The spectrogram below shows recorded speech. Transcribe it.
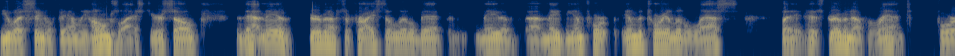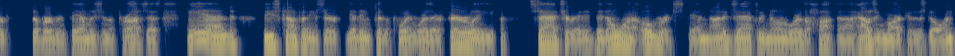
U.S. single family homes last year. So that may have driven up the price a little bit, made a, uh, made the import inventory a little less, but it has driven up rent for suburban families in the process. And these companies are getting to the point where they're fairly saturated. They don't want to overextend, not exactly knowing where the ho- uh, housing market is going.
